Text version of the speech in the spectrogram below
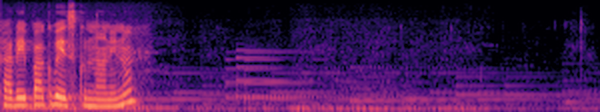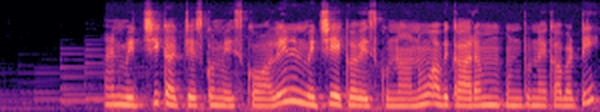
కరివేపాకు వేసుకున్నాను నేను. అండ్ మిర్చి కట్ చేసుకొని వేసుకోవాలి. నేను మిర్చి ఎక్కువ వేసుకున్నాను. అవి కారం ఉంటున్నాయి కాబట్టి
